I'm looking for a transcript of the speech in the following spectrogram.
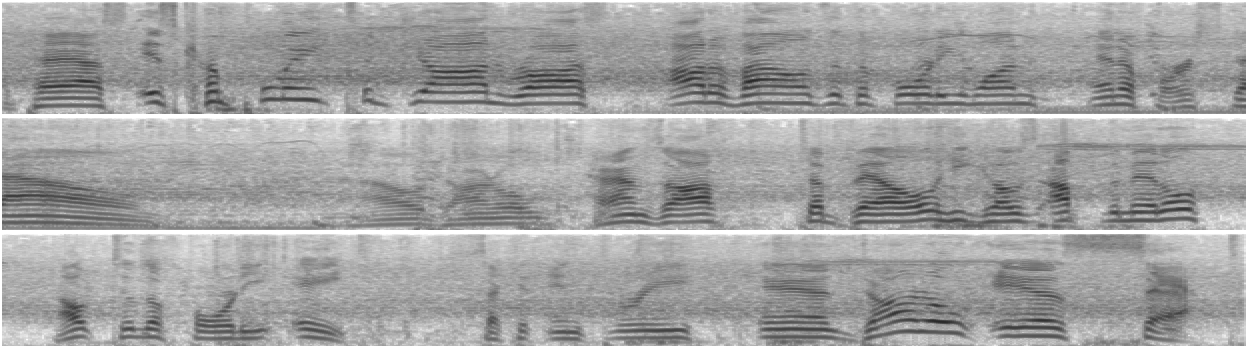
The pass is complete to John Ross out of bounds at the 41 and a first down. Now Darnold hands off to Bell. He goes up the middle out to the 48. Second and three, and Darnold is sacked.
